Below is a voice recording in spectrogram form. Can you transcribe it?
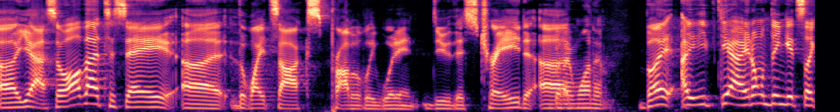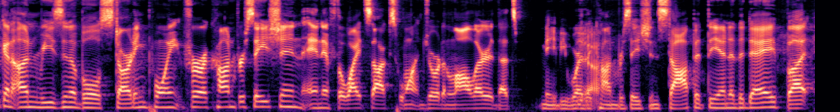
Uh, yeah. So all that to say, uh, the White Sox probably wouldn't do this trade. Uh, but I want him. But I yeah, I don't think it's like an unreasonable starting point for a conversation. And if the White Sox want Jordan Lawlar, that's maybe where the Yeah. conversation stop at the end of the day. But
